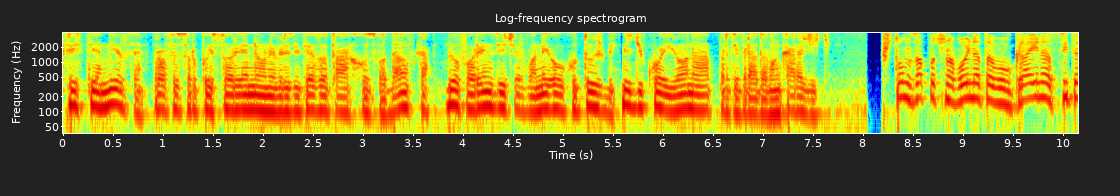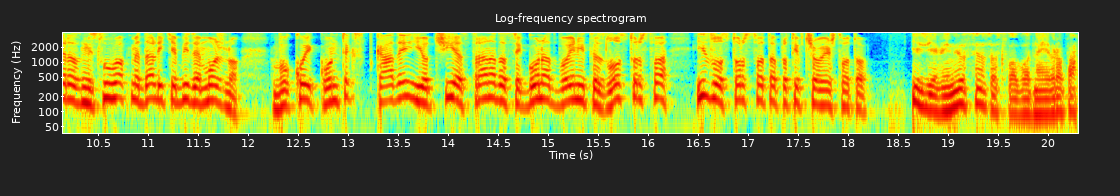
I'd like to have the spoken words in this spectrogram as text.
Кристијан Нилсен, професор по историја на Универзитетот Архус во Данска, бил форензичар во неколку тужби, меѓу кои и она против Радован Караджиќ. Штом започна војната во Украина, сите размислувавме дали ќе биде можно, во кој контекст, каде и од чија страна да се гонат воените злосторства и злосторствата против човештвото. Изјави Нилсен за Слободна Европа.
